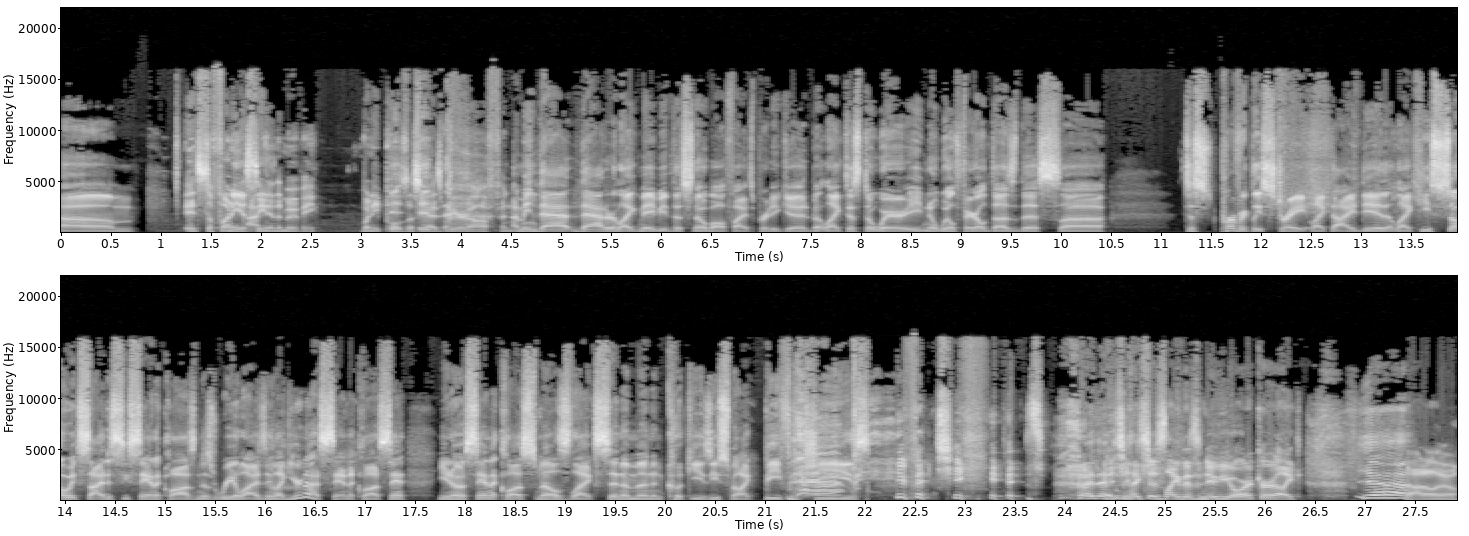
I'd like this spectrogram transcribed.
Um, It's the funniest scene in the movie when he pulls It- this it- guy's beard off, and I mean that that or like maybe the snowball fight's pretty good, but like just to where you know Will Ferrell does this uh just perfectly straight, like the idea that like he's so excited to see Santa Claus and is realizing like you're not Santa Claus. San- you know Santa Claus smells like cinnamon and cookies. You smell like beef and cheese. even cheese. And then, it's like- just like this New Yorker, like yeah. I don't know.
